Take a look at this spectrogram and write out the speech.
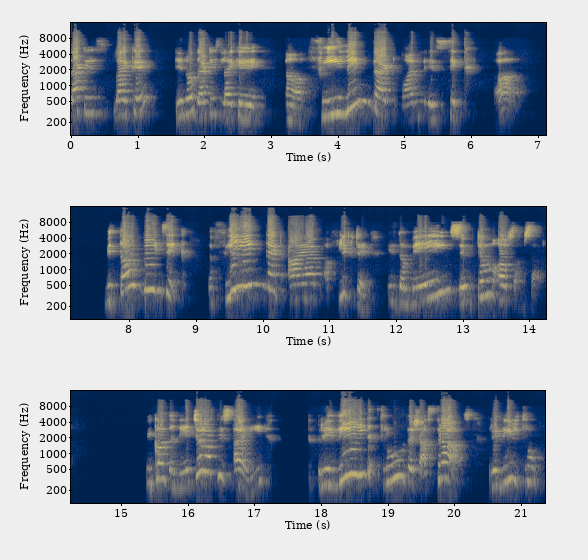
that is like a you know, that is like a uh, feeling that one is sick. Uh, without being sick, the feeling that I am afflicted is the main symptom of samsara. Because the nature of this I, revealed through the Shastras, revealed through,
